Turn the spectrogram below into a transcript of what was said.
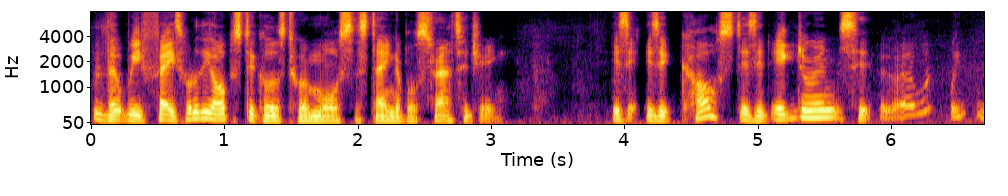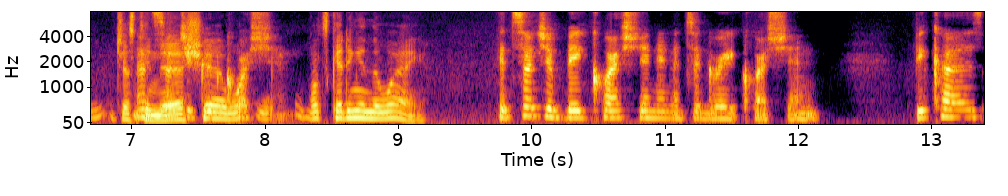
that we face? What are the obstacles to a more sustainable strategy? Is it is it cost? Is it ignorance? Uh, just That's such a inertia? What- question. what's getting in the way? It's such a big question and it's a great question because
